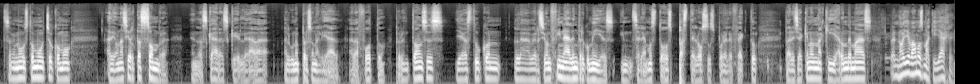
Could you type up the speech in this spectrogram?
Entonces a mí me gustó mucho cómo había una cierta sombra en las caras que le daba alguna personalidad a la foto. Pero entonces llegas tú con la versión final, entre comillas, y salíamos todos pastelosos por el efecto. Parecía que nos maquillaron de más Pero no llevamos maquillaje.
